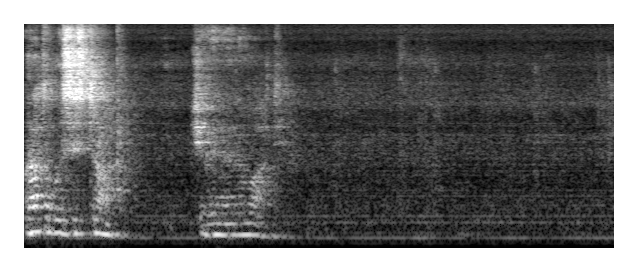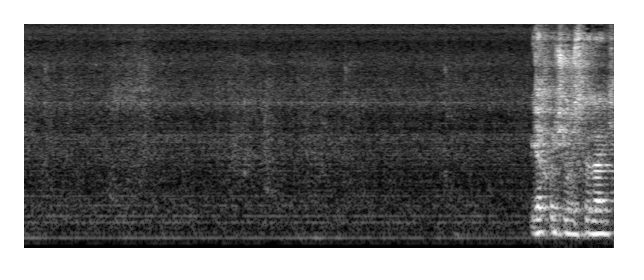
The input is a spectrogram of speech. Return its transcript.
брата або сестра, що він винуватий? Я хочу розказати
